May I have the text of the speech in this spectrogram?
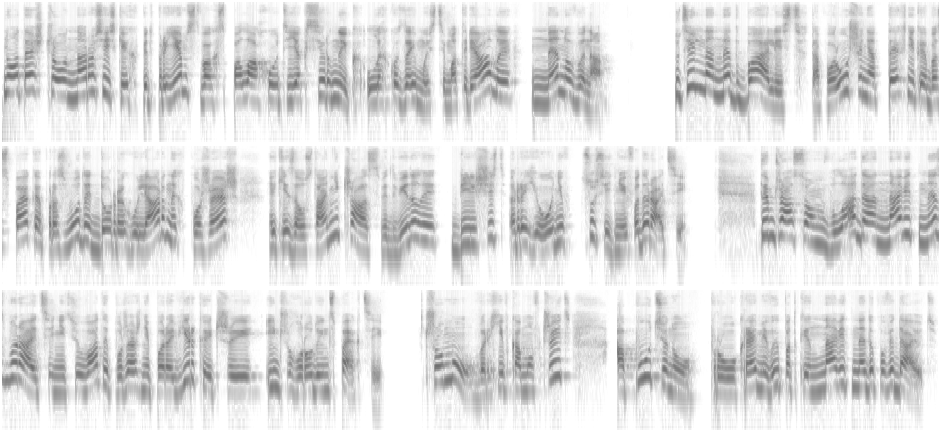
Ну а те, що на російських підприємствах спалахують як сірник легкозаймисті матеріали, не новина. Суцільна недбалість та порушення техніки безпеки призводить до регулярних пожеж, які за останній час відвідали більшість регіонів сусідньої федерації. Тим часом влада навіть не збирається ініціювати пожежні перевірки чи іншого роду інспекції. Чому верхівка мовчить, а Путіну про окремі випадки навіть не доповідають?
